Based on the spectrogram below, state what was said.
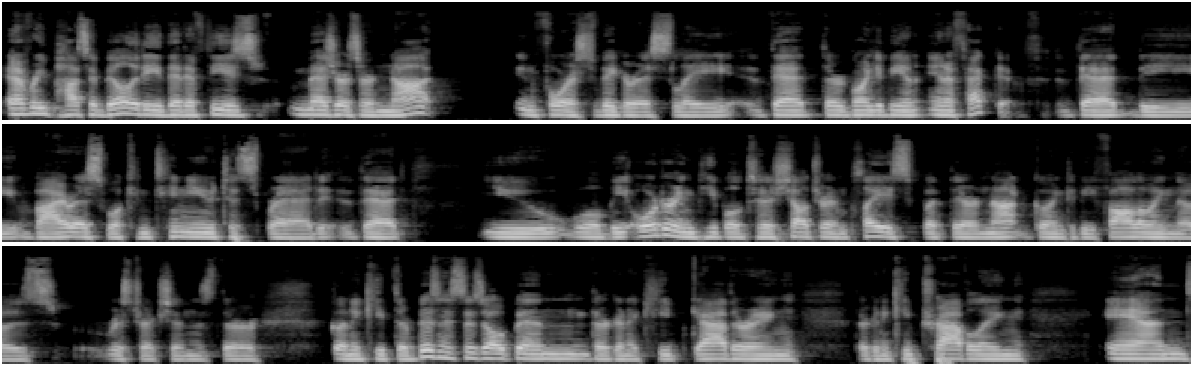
every possibility that if these measures are not enforced vigorously, that they're going to be ineffective, that the virus will continue to spread, that you will be ordering people to shelter in place, but they're not going to be following those restrictions. They're going to keep their businesses open. They're going to keep gathering. They're going to keep traveling and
